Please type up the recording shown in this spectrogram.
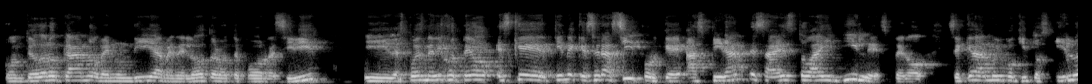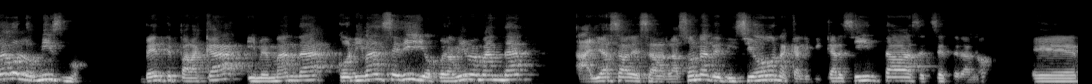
con Teodoro Cano, ven un día, ven el otro, no te puedo recibir. Y después me dijo Teo, es que tiene que ser así, porque aspirantes a esto hay miles, pero se quedan muy poquitos. Y luego lo mismo, vente para acá y me manda con Iván Cedillo, pero a mí me mandan a, ya sabes, a la zona de edición, a calificar cintas, etcétera, ¿no? Eh,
